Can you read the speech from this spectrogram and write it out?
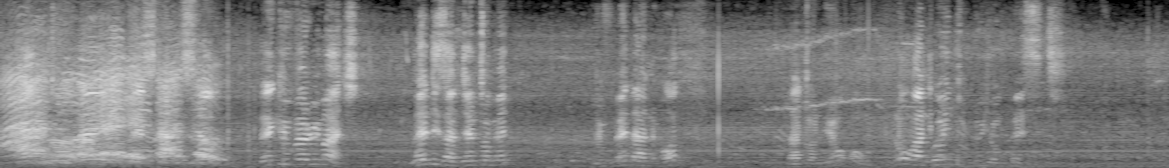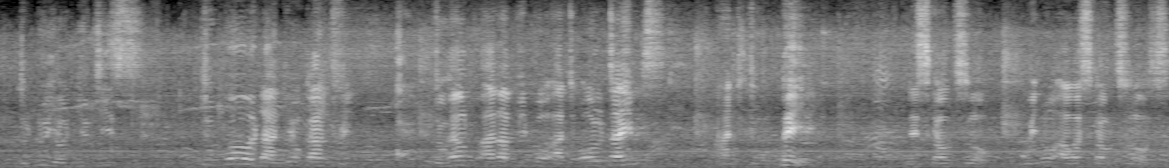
and to obey the Scouts law. Thank you very much. Ladies and gentlemen, you've made an oath that on your own, no one is going to do your best to do your duties to God and your country, to help other people at all times, and to obey the Scouts law. We know our Scouts laws.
